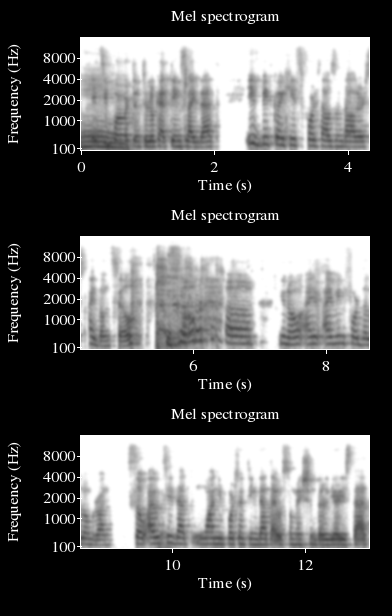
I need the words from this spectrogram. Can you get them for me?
Mm. It's important to look at things like that if Bitcoin hits four thousand dollars, I don't sell. so, uh, you know, I, I'm in for the long run. So I would say that one important thing that I also mentioned earlier is that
